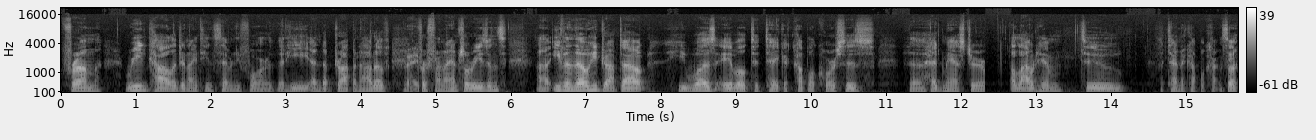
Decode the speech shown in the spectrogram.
from Reed College in 1974 that he ended up dropping out of Right. for financial reasons. Uh, even though he dropped out, he was able to take a couple courses. The headmaster allowed him to attend a couple. Con- so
